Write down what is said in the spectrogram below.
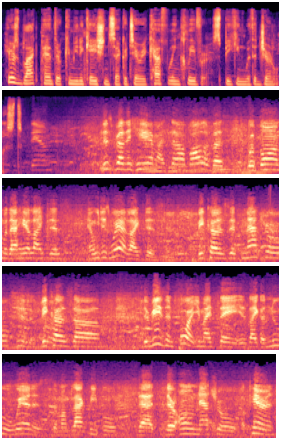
Here's Black Panther Communications Secretary Kathleen Cleaver speaking with a journalist. This brother here, myself, all of us were born with our hair like this, and we just wear it like this because it's natural, because uh, the reason for it, you might say, is like a new awareness among black people that their own natural appearance,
